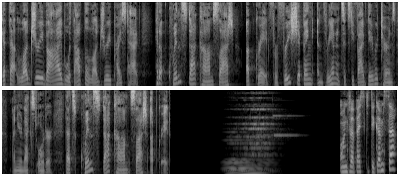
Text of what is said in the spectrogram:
Get that luxury vibe without the luxury price tag. Hit up quince.com slash upgrade for free shipping and 365 day returns on your next order. That's quince.com slash upgrade. On ne va pas se quitter comme ça.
